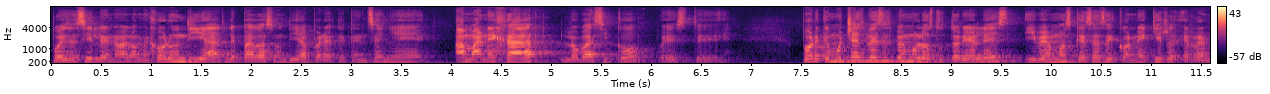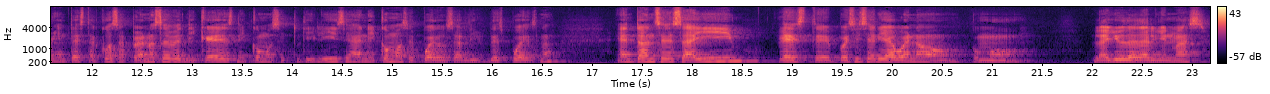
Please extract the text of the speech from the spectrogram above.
puedes decirle, ¿no? A lo mejor un día, le pagas un día para que te enseñe a manejar lo básico, este Porque muchas veces vemos los tutoriales y vemos que se hace con X herramienta esta cosa, pero no sabes ni qué es, ni cómo se utiliza, ni cómo se puede usar después, ¿no? Entonces ahí, este, pues sí sería bueno como la ayuda de alguien más.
